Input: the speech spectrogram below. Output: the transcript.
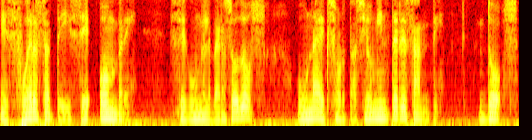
Esfuérzate y sé hombre. Según el verso 2, una exhortación interesante. 2.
